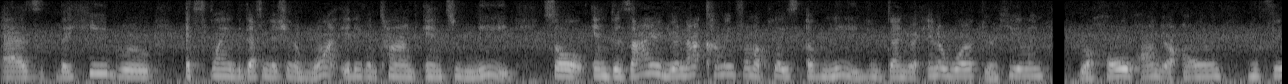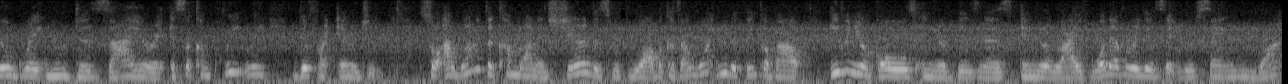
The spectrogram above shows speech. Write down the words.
as the Hebrew explained the definition of want, it even turned into need. So in desire, you're not coming from a place of need. You've done your inner work, your healing, you're whole on your own, you feel great, you desire it. It's a completely different energy. So I wanted to come on and share this with you all because I want you to think about even your goals in your business, in your life, whatever it is that you're saying you want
